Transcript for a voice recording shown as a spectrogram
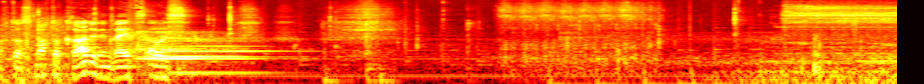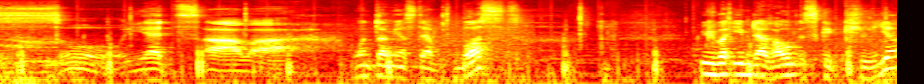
Ach, das macht doch gerade den Reiz aus. Unter mir ist der Boss. Über ihm der Raum ist geklärt.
